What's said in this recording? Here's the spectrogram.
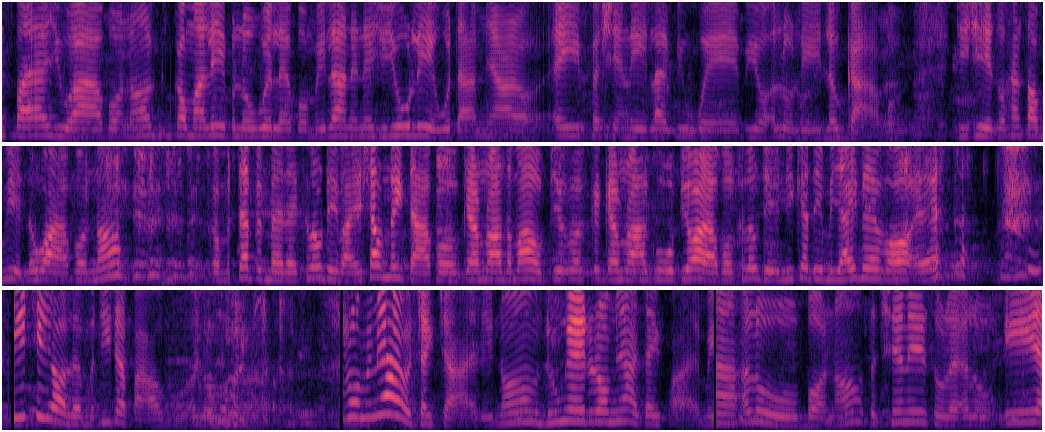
inspire ယူရတာပေါ့နော်ကောင်မလေးဘယ်လိုဝတ်လဲပေါ့မေလာနည်းနည်းရိုးရိုးလေးဝတ်တာများတော့အဲ့ဒီ fashion လေးလိုက်ပြီးဝယ်ပြီးတော့အဲ့လိုလေးလောက်ကတာပေါ့ DJ ဆိုဟန်ဆောင်ပြီးလောက်ရတာပေါ့နော်ကမတက်ပေမဲ့လည်းခလုတ်တွေပါရှောက်နှိပ်တာပေါ့ကင်မရာသမားကိုပြောကင်မရာကိုပြောရတာပေါ့ခလုတ်တွေအနီးကပ်တွေမရိုက်နဲ့ပေါ့အဲ တီးကြည့်တော့လည်းမတီးတတ်ပါဘူးအဲ့လိုတော်တော်များများတော့ကြိုက်ကြတယ်လေနော်လူငယ်တော်တော်များကြိုက်ပါတယ်အဲ့လိုပေါ့နော်တချင်းလေးဆိုလဲအဲ့လိုအေးရ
